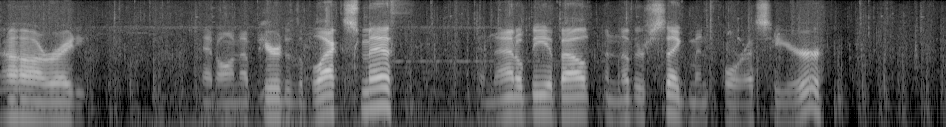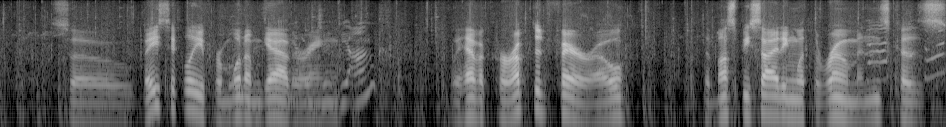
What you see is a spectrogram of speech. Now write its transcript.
Alrighty. Head on up here to the blacksmith. And that'll be about another segment for us here. So, basically, from what I'm gathering, we have a corrupted pharaoh that must be siding with the Romans because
